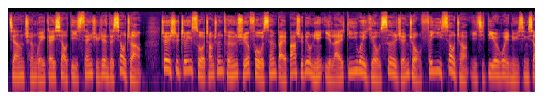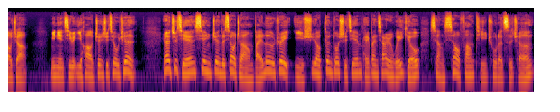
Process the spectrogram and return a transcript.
将成为该校第三十任的校长。这也是这一所常春藤学府三百八十六年以来第一位有色人种非裔校长，以及第二位女性校长。明年七月一号正式就任。然而，之前现任的校长白乐瑞以需要更多时间陪伴家人为由，向校方提出了辞呈。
